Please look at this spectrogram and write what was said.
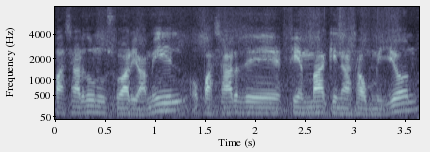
pasar de un usuario a mil o pasar de 100 máquinas a un millón.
